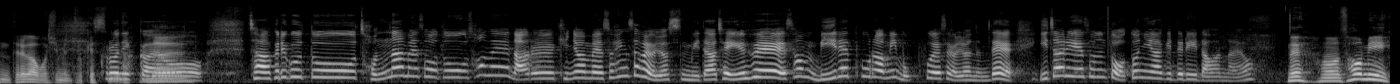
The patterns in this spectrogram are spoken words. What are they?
음, 들어가 보시면 좋겠습니다. 그러니까요. 네. 자, 그리고 또 전남에서도 섬의 날을 기념해서 행사가 열렸습니다. 제1회 섬 미래 포럼이 목포에서 열렸는데 이 자리에서는 또 어떤 이야기들이 나왔나요? 네, 어, 섬이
